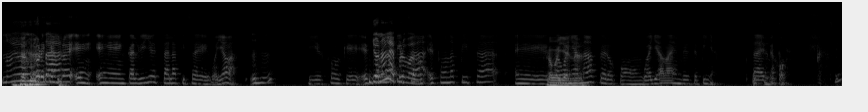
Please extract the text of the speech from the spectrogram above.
no me va a gustar. Por ejemplo, en, en Calvillo está la pizza de guayaba. Y es como que... Es Yo como no la una he pizza- probado. Es como una pizza eh, Hawaiana. hawaiana, pero con guayaba en vez de piña. Sabe mejor. Sí,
